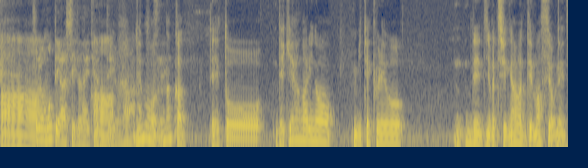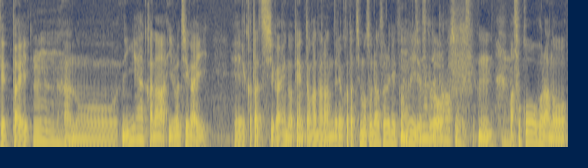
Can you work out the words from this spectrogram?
あそれを持ってやらせていただいてるっていうようなで、ね,、もなんかえっ、ー、と出来上がりの見てくれをでやっぱ違いは出ますよね絶対、うん、あの賑やかな色違いえー、形違いのテントが並んでる形もそれはそれで楽しいですけど、うん。あそこほらあの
